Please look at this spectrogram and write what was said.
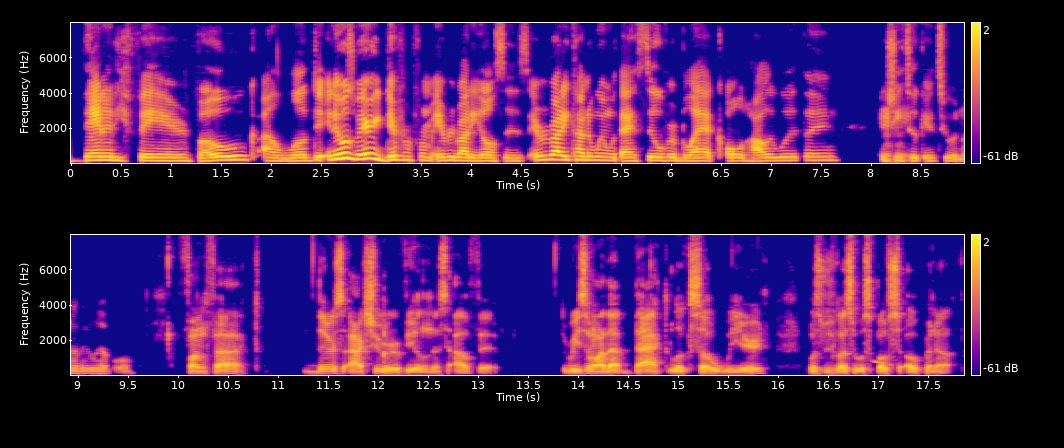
Vanity Fair, Vogue. I loved it, and it was very different from everybody else's. Everybody kind of went with that silver black old Hollywood thing, and she Mhm. took it to another level. Fun fact: There's actually a reveal in this outfit. The reason why that back looked so weird was because it was supposed to open up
